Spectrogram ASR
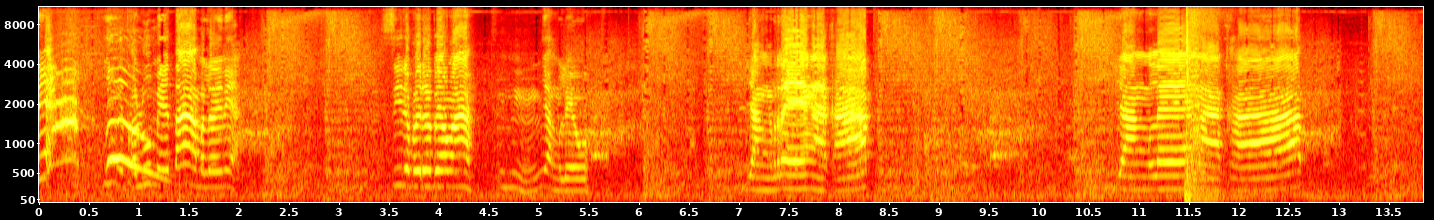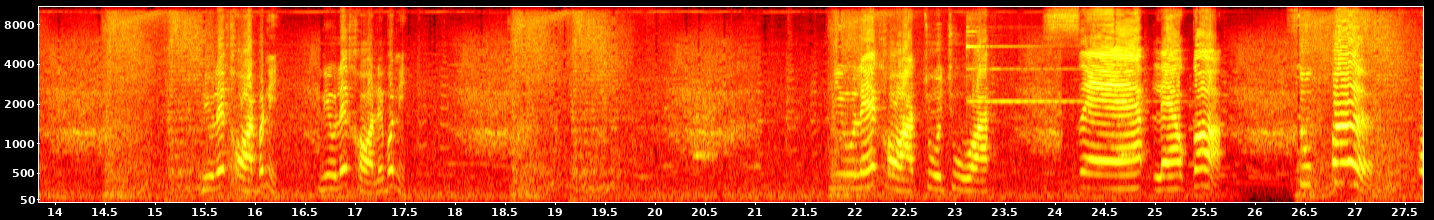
เนี่ยยิงทะลุเมตามาเลยเนี่ย ซีเดบเดเบลมาอื้อหืออย่างเร็ว อย่างแรงอะครับ อย่างแรงอะครับ นิวเลคคอร์ดป่ะนี่ นิวเลคคอร์ดเลยป่ะนี่ นิวเลคคอร์ดชัวชัวร์แซบแล้วก็ซูเปอร์โอ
